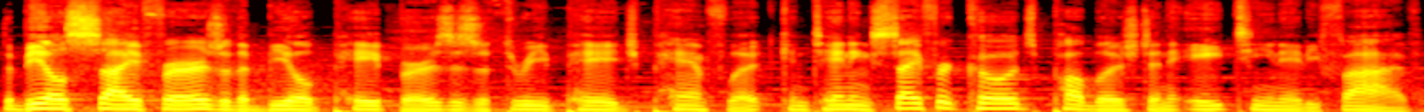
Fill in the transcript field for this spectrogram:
The Beale Ciphers, or the Beale Papers, is a three page pamphlet containing cipher codes published in 1885.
